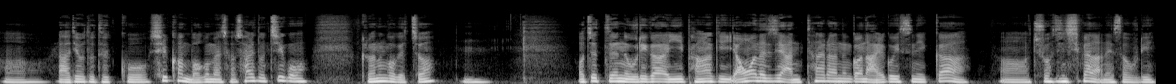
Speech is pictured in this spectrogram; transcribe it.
어, 라디오도 듣고, 실컷 먹으면서 살도 찌고, 그러는 거겠죠? 음. 어쨌든 우리가 이 방학이 영원하지 않다라는 건 알고 있으니까, 어, 주어진 시간 안에서 우리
